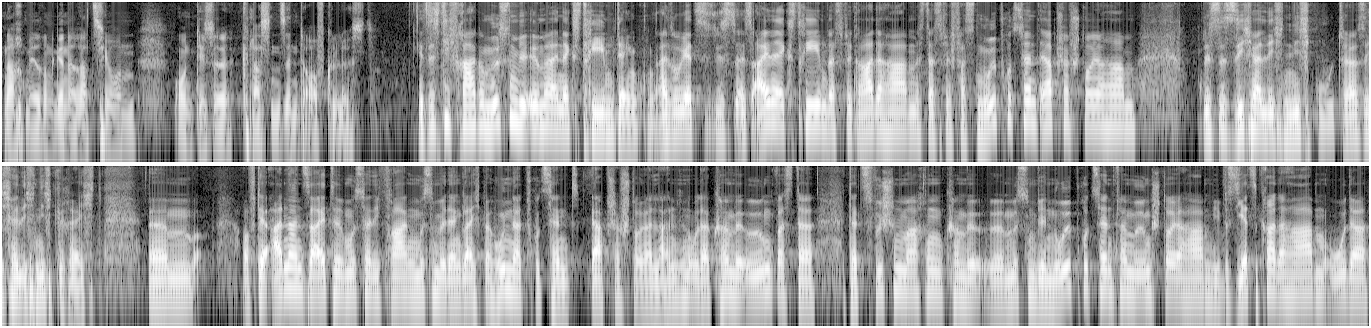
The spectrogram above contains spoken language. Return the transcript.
nach mehreren Generationen und diese Klassen sind aufgelöst. Jetzt ist die Frage, müssen wir immer in Extrem denken? Also jetzt ist das eine Extrem, das wir gerade haben, ist, dass wir fast 0% Erbschaftssteuer haben. Das ist sicherlich nicht gut, ja, sicherlich nicht gerecht. Ähm, auf der anderen Seite muss man die fragen, müssen wir denn gleich bei 100% Erbschaftssteuer landen oder können wir irgendwas da, dazwischen machen? Können wir, äh, müssen wir 0% Vermögensteuer haben, wie wir es jetzt gerade haben? Oder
